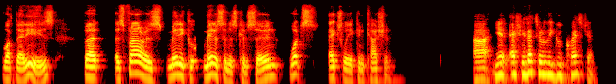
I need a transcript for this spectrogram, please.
what that is. But as far as medical medicine is concerned, what's actually a concussion? Uh, yeah, actually, that's a really good question.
